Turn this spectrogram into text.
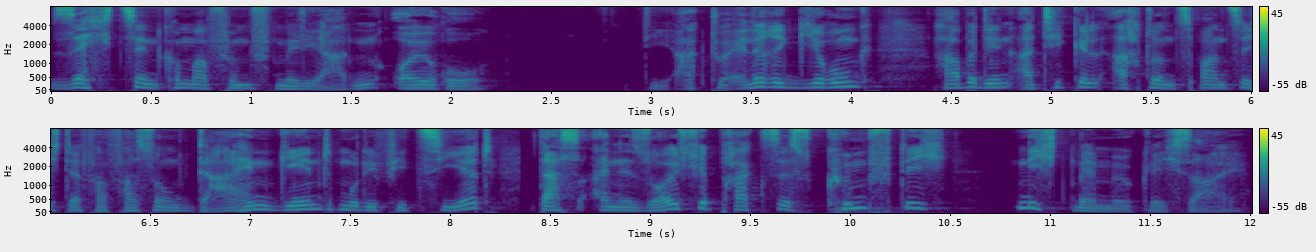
16,5 Milliarden Euro. Die aktuelle Regierung habe den Artikel 28 der Verfassung dahingehend modifiziert, dass eine solche Praxis künftig nicht mehr möglich sei.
